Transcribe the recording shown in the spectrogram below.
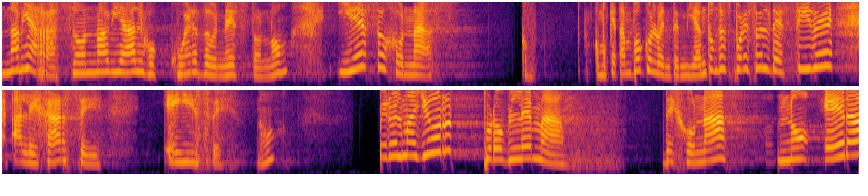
no había razón, no había algo cuerdo en esto, ¿no? Y eso Jonás como que tampoco lo entendía. Entonces por eso él decide alejarse e irse, ¿no? Pero el mayor problema de Jonás no era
